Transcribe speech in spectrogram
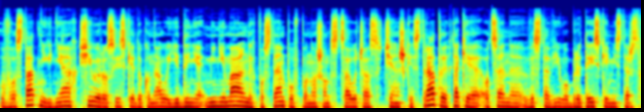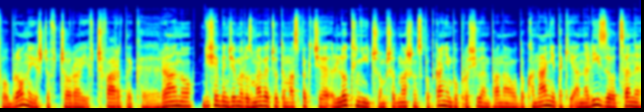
w ostatnich dniach siły rosyjskie dokonały jedynie minimalnych postępów, ponosząc cały czas ciężkie straty. Takie oceny wystawiło brytyjskie Ministerstwo Obrony jeszcze wczoraj, w czwartek e, rano. Dzisiaj będziemy rozmawiać o tym aspekcie lotniczym. Przed naszym spotkaniem poprosiłem Pana o dokonanie takiej analizy, oceny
